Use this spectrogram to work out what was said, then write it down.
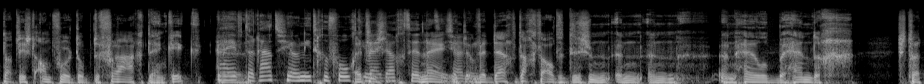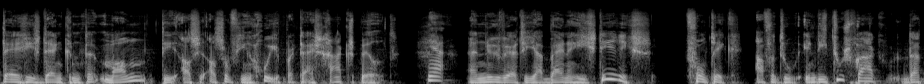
dat is het antwoord op de vraag, denk ik. Hij heeft de ratio niet gevolgd die wij dachten nee, dat hij zou doen. We dachten altijd, het is een, een, een, een heel behendig, strategisch denkende man... Die als, alsof hij een goede partij schaak speelt. Ja. En nu werd hij ja, bijna hysterisch, vond ik af en toe. In die toespraak, dat,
